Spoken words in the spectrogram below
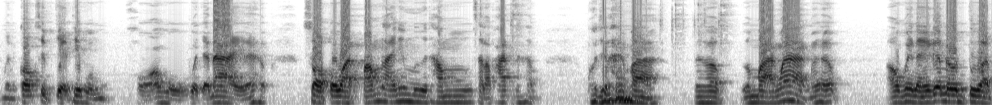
เหมือนก๊อกสิบเจ็ดที่ผมขอโหกว่าจะได้นะครับ สอบประวัติปั๊มลายนิ้วมือทำสารพัดนะครับกว่าจะได้มานะครับลำบากมากนะครับ เอาไปไหนก็โดนตรวจ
